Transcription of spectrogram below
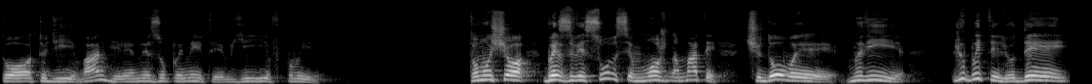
то тоді Євангелія не зупинити в її впливі. Тому що без ресурсів можна мати чудові мрії, любити людей,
